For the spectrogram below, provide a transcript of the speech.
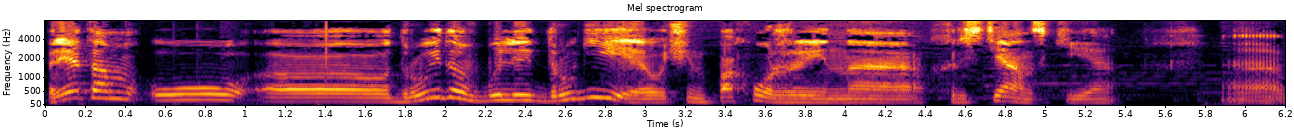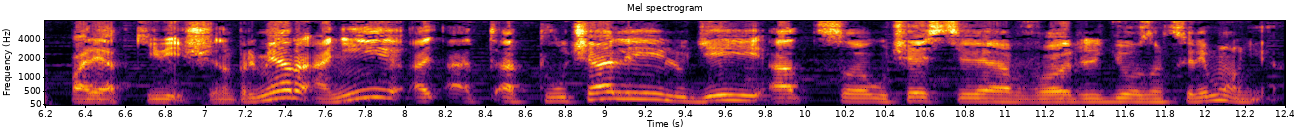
При этом у э, друидов были другие, очень похожие на христианские э, порядки вещи. Например, они от, отлучали людей от участия в религиозных церемониях.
